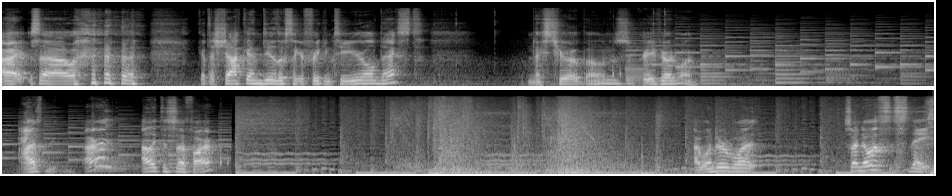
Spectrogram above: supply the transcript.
Alright, so... got the shotgun dude, looks like a freaking two-year-old next. Next hero bones, graveyard one. I, alright, I like this so far. I wonder what... So I know it's a snake.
